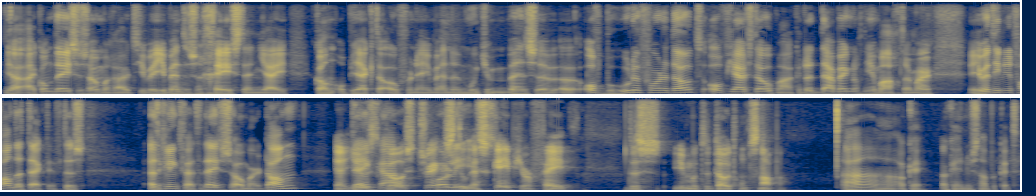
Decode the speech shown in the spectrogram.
Ja, hij komt deze zomer uit. Je, je bent dus een geest en jij kan objecten overnemen. En dan moet je mensen uh, of behoeden voor de dood, of juist doodmaken. Dat, daar ben ik nog niet helemaal achter. Maar je bent in ieder geval een detective. Dus het klinkt vet, deze zomer. Dan... Ja, use ghost tricks police. to escape your fate. Dus je moet de dood ontsnappen. Ah, oké. Okay. Oké, okay, nu snap ik het.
